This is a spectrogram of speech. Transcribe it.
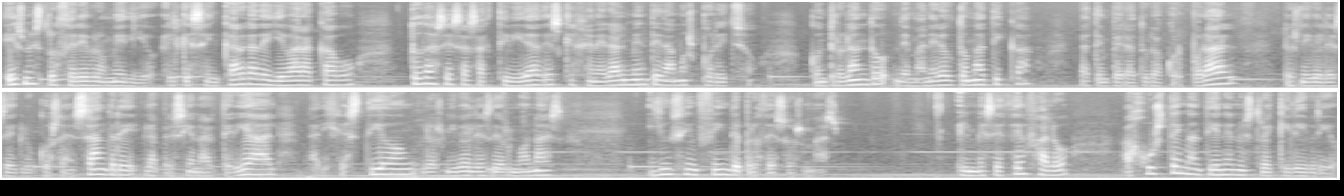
Es nuestro cerebro medio el que se encarga de llevar a cabo todas esas actividades que generalmente damos por hecho, controlando de manera automática la temperatura corporal, los niveles de glucosa en sangre, la presión arterial, la digestión, los niveles de hormonas y un sinfín de procesos más. El mesecéfalo ajusta y mantiene nuestro equilibrio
